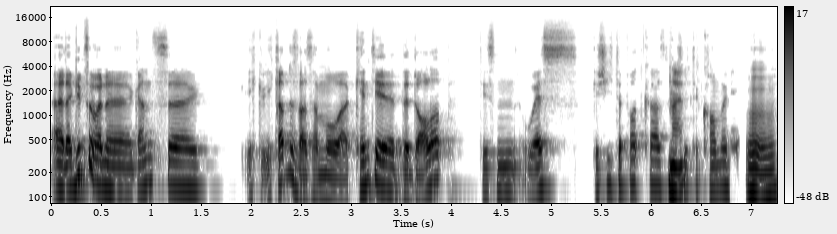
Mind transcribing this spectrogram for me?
Äh, da gibt es aber eine ganz äh, ich, ich glaube, das war Samoa. Kennt ihr The Dollop, diesen US-Geschichte-Podcast. Geschichte-Comedy? Mhm.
